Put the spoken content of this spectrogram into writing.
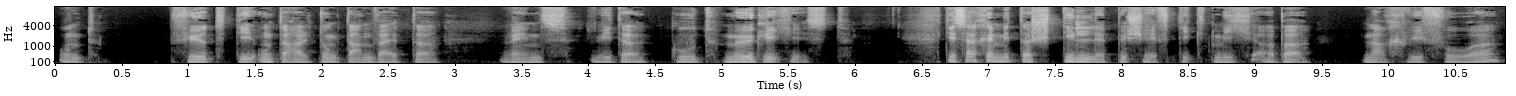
und führt die Unterhaltung dann weiter, wenn's wieder gut möglich ist. Die Sache mit der Stille beschäftigt mich aber nach wie vor.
